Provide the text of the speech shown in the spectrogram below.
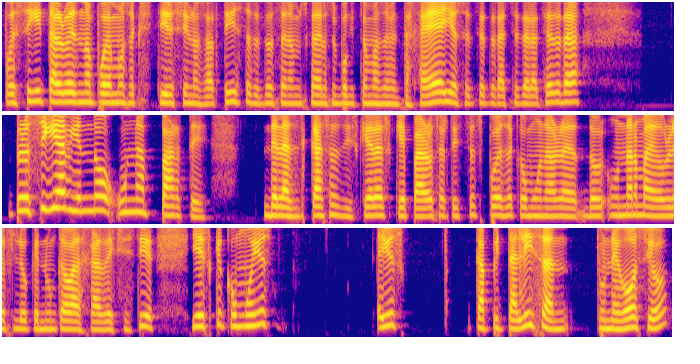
pues sí, tal vez no podemos existir sin los artistas, entonces tenemos que darles un poquito más de ventaja a ellos, etcétera, etcétera, etcétera. Pero sigue habiendo una parte de las casas disqueras que para los artistas puede ser como un arma de doble filo que nunca va a dejar de existir. Y es que como ellos, ellos capitalizan tu negocio,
